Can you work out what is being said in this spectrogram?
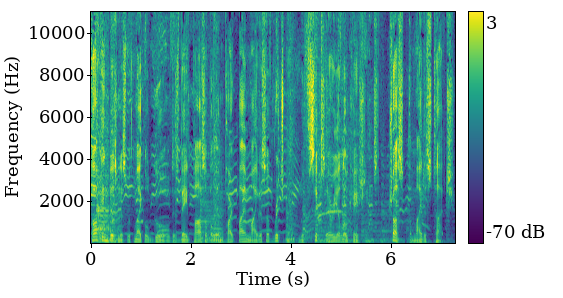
Talking Business with Michael Gould is made possible in part by Midas of Richmond with six area locations. Trust the Midas touch.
